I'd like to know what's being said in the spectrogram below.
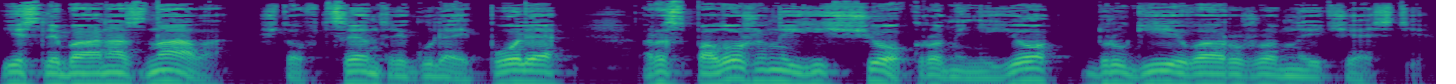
если бы она знала, что в центре гуляй-поля расположены еще, кроме нее, другие вооруженные части.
